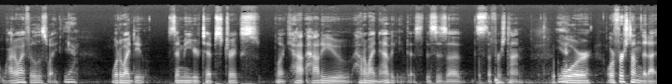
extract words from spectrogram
why do I feel this way? Yeah. What do I do? Send me your tips, tricks. Like how how do you how do I navigate this? This is a this is the first time, Yeah. or or first time that I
